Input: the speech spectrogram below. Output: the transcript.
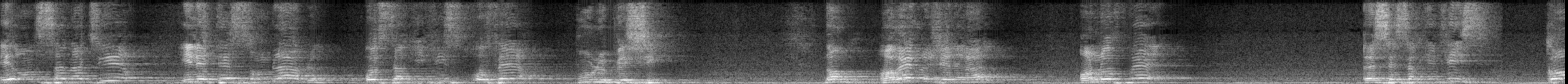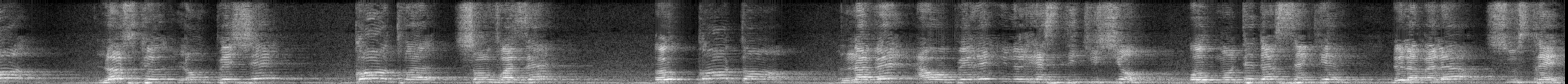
et en sa nature, il était semblable au sacrifice offert pour le péché. Donc, en règle générale, on offrait euh, ces sacrifices quand, lorsque l'on péchait contre son voisin, euh, quand on avait à opérer une restitution augmentée d'un cinquième de la valeur soustraite.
